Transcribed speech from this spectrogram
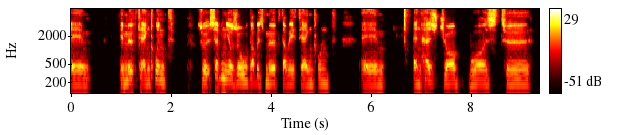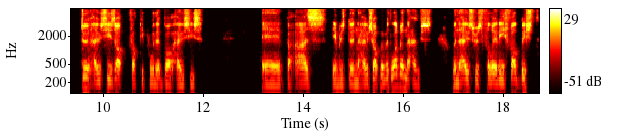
Um, he moved to England. So at seven years old, I was moved away to England. Um, and his job was to do houses up for people that bought houses. Uh, but as he was doing the house up, we would live in the house. When the house was fully refurbished,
